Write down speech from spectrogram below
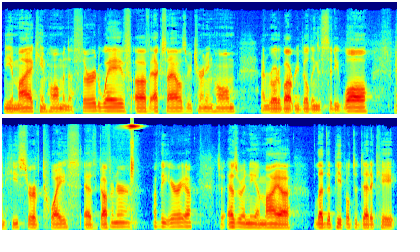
Nehemiah came home in the third wave of exiles returning home and wrote about rebuilding the city wall. And he served twice as governor of the area. So Ezra and Nehemiah led the people to dedicate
